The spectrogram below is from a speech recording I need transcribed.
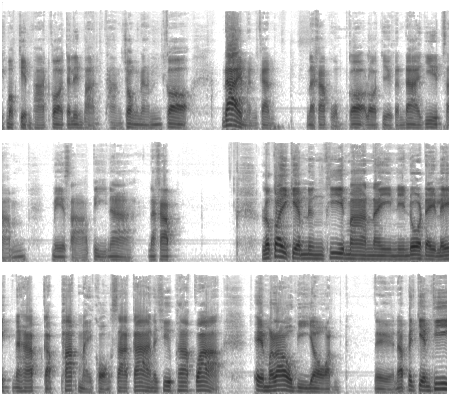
Xbox Game Pass ก็จะเล่นผ่านทางช่องนั้นก็ได้เหมือนกันนะครับ ผมก็รอเจอกันได้ 23 เมษาปีหน้านะครับ แล้วก็อีกเกมหนึ่งที่มาใน Nintendo Direct นะครับ กับภาคใหม่ของ Saga ในชื่อภาคว่า Emerald Beyond เออนะเป็นเกมที่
